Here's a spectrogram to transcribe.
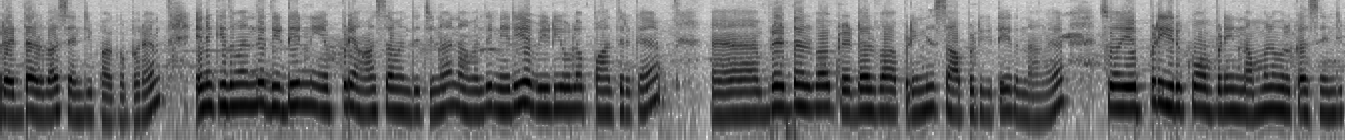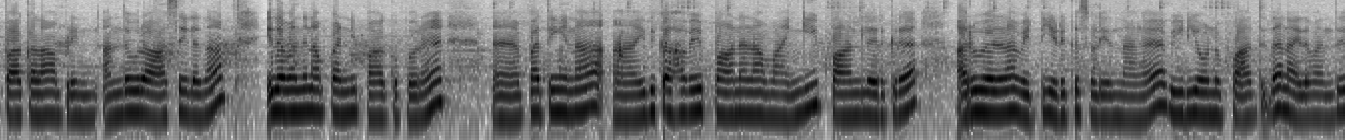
ப்ரெட் அல்வா செஞ்சு பார்க்க போகிறேன் எனக்கு இது வந்து திடீர்னு எப்படி ஆசை வந்துச்சுன்னா நான் வந்து நிறைய வீடியோவில் பார்த்துருக்கேன். ப்ரெட் அல்வா ப்ரெட் அல்வா அப்படின்னு சாப்பிட்டுக்கிட்டே இருந்தாங்க. ஸோ எப்படி இருக்கும் அப்படின்னு நம்மளும் ஒருக்கா செஞ்சு பார்க்கலாம் அப்படின்னு அந்த ஒரு ஆசையில் தான் இதை வந்து நான் பண்ணி பார்க்க போகிறேன் பார்த்திங்கன்னா இதுக்காகவே பானைலாம் வாங்கி பானில் இருக்கிற அறுவெல்லாம் வெட்டி எடுக்க சொல்லியிருந்தாங்க. வீடியோ ஒன்று பார்த்து தான் நான் இதை வந்து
